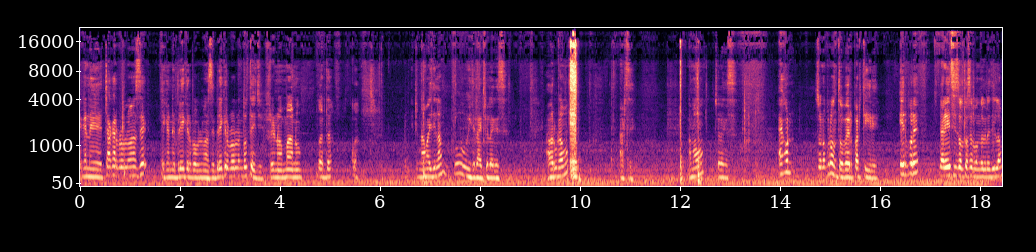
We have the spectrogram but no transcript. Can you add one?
এখানে চাকার প্রবলেম আছে, এখানে ব্রেকের প্রবলেম আছে। ব্রেকের প্রবলেম বলতে এই যে ফ্রেন মানো কোয়া এটা নামাই দিলাম, ওই যে লাইট চলে গেছে। আবার উঠামো আসছে। নামাও চলে গেছে। এখন জনপ্রন্ত এর পার তীরে। এরপরে গাড়ি এসি চলতেছে, বন্ধ করে দিলাম।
